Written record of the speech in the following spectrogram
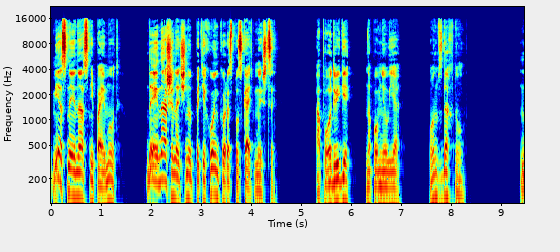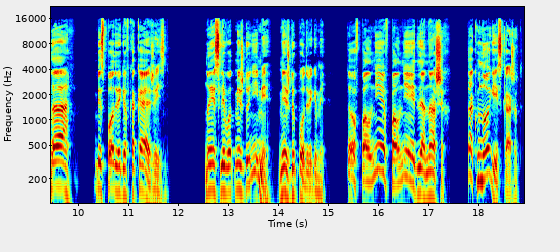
Местные нас не поймут. Да и наши начнут потихоньку распускать мышцы. А подвиги, напомнил я. Он вздохнул. Да, без подвигов какая жизнь? Но если вот между ними, между подвигами, то вполне, вполне и для наших. Так многие скажут.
